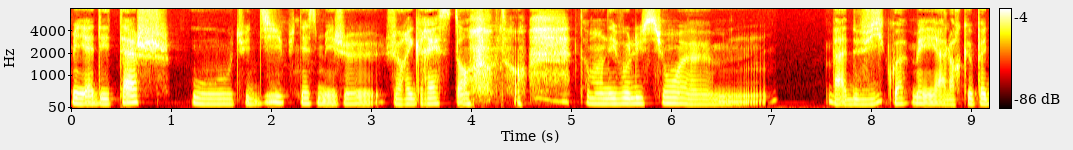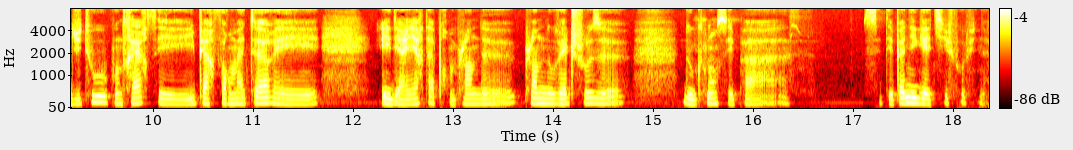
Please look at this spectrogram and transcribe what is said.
Mais il y a des tâches où tu te dis, punaise, mais je, je régresse dans, dans, mon évolution bah, de vie, quoi. Mais alors que pas du tout, au contraire, c'est hyper formateur et, et derrière, tu apprends plein de, plein de nouvelles choses donc non, c'est pas, c'était pas négatif au final.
